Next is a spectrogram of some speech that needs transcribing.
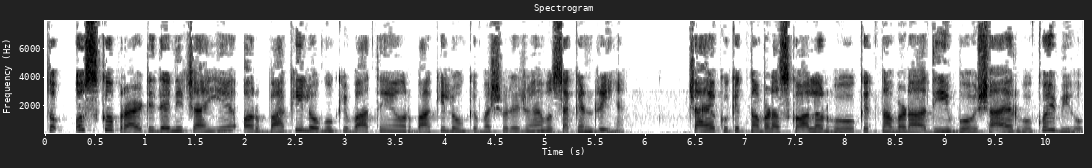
تو اس کو پرائرٹی دینی چاہیے اور باقی لوگوں کی باتیں اور باقی لوگوں کے مشورے جو ہیں وہ سیکنڈری ہیں۔ چاہے کوئی کتنا بڑا اسکالر ہو، کتنا بڑا ادیب ہو، شاعر ہو، کوئی بھی ہو،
